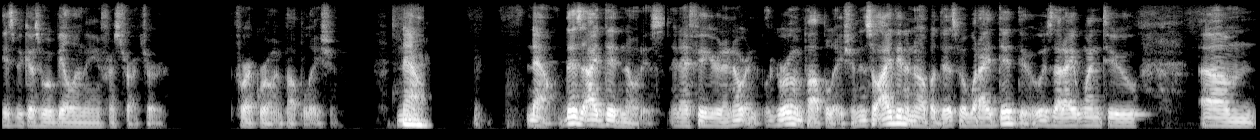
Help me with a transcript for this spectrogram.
is because we're building the infrastructure for a growing population. Now, mm-hmm. now this I did notice, and I figured a growing population, and so I didn't know about this, but what I did do is that I went to um,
